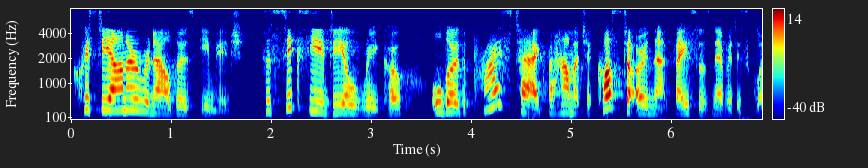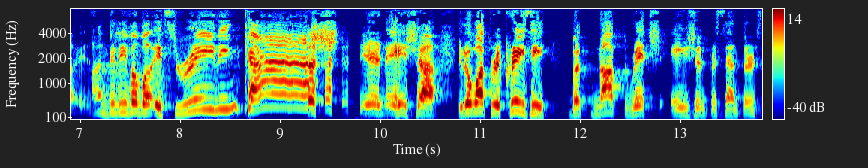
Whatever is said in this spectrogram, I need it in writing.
Cristiano Ronaldo's image. It's a six year deal, Rico, although the price tag for how much it cost to own that face was never disclosed. Unbelievable. It's raining cash here in Asia. You know what? We're crazy, but not rich Asian presenters.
